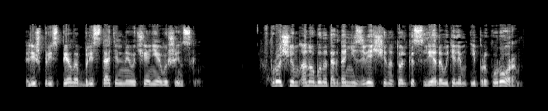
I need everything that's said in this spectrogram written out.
лишь приспело блистательное учение Вышинского. Впрочем, оно было тогда низвещено только следователям и прокурорам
